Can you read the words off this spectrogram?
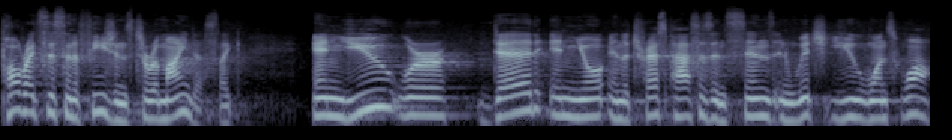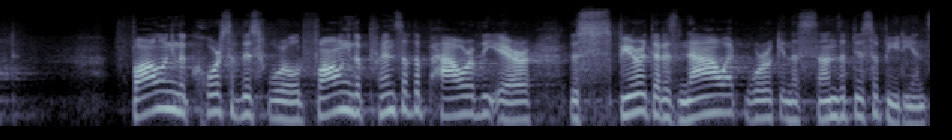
Paul writes this in Ephesians to remind us like, and you were dead in, your, in the trespasses and sins in which you once walked following the course of this world, following the prince of the power of the air, the spirit that is now at work in the sons of disobedience,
